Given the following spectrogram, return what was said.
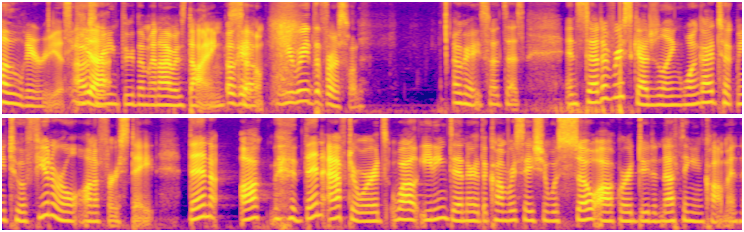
hilarious. I was Yeah. reading through them and I was dying. okay, So you read the first one. Okay, so it says, instead of rescheduling, one guy took me to a funeral on a first date. Then, awk- then afterwards, while eating dinner, the conversation was so awkward due to nothing in common.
